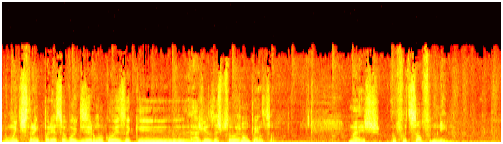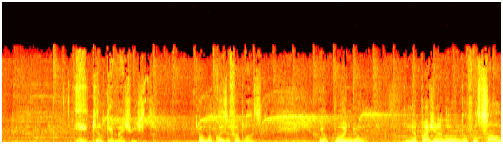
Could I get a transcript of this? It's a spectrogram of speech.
Muito estranho que pareça, eu vou lhe dizer uma coisa que às vezes as pessoas não pensam. Mas o futsal feminino é aquilo que é mais visto. É uma coisa fabulosa. Eu ponho na página do, do futsal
